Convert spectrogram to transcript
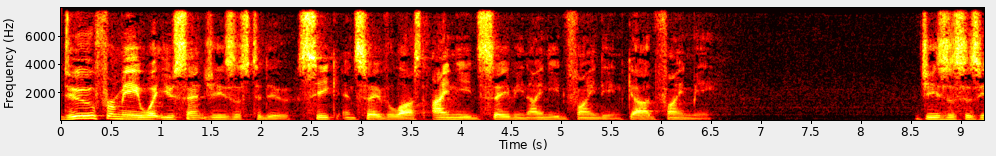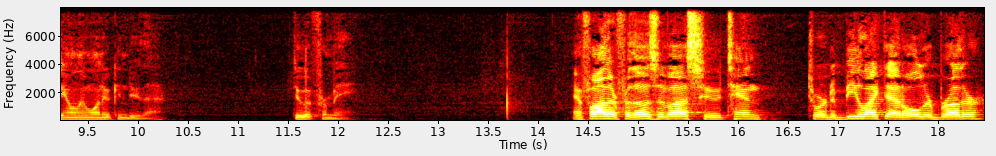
do for me what you sent Jesus to do. Seek and save the lost. I need saving. I need finding. God, find me. Jesus is the only one who can do that. Do it for me. And Father, for those of us who tend toward to be like that older brother,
